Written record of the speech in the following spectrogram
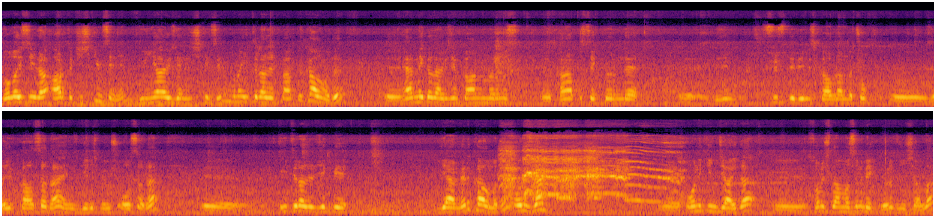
dolayısıyla artık hiç kimsenin, dünya üzerinde hiç kimsenin buna itiraz etme hakkı kalmadı. E, her ne kadar bizim kanunlarımız e, kanatlı sektöründe bizim süs dediğimiz kavramda çok e, zayıf kalsa da, henüz gelişmemiş olsa da e, itiraz edecek bir yerleri kalmadı. O yüzden e, 12. ayda e, sonuçlanmasını bekliyoruz inşallah.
